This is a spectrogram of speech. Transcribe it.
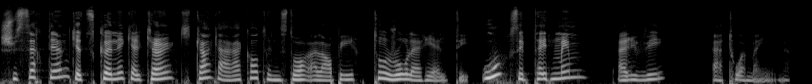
Je suis certaine que tu connais quelqu'un qui, quand elle raconte une histoire, elle empire toujours la réalité. Ou c'est peut-être même arrivé à toi-même.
